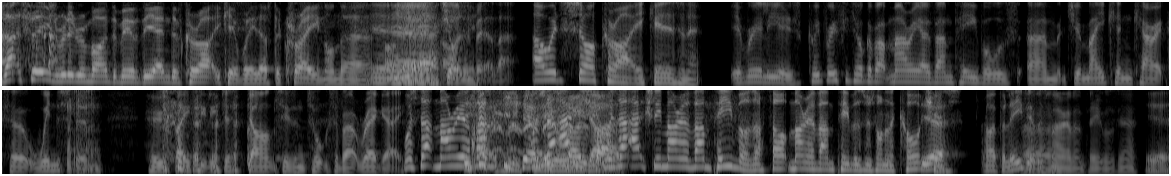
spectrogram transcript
That scene really reminded me of the end of Karate Kid when he does the crane on the on Yeah. the, Yeah, uh, I like a bit of that. Oh, it's so Karate Kid, isn't it? It really is. Can we briefly talk about Mario Van Peebles' um, Jamaican character Winston, who basically just dances and talks about reggae? Was that Mario Van? Yeah, was, that actually, so was that actually Mario Van Peebles? I thought Mario Van Peebles was one of the coaches. I believe it was No. Mario Van Peebles. Yeah. Yeah.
